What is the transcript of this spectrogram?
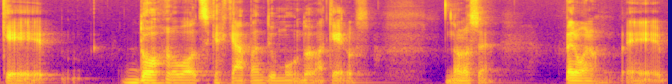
que dos robots que escapan de un mundo de vaqueros. No lo sé. Pero bueno, eh,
